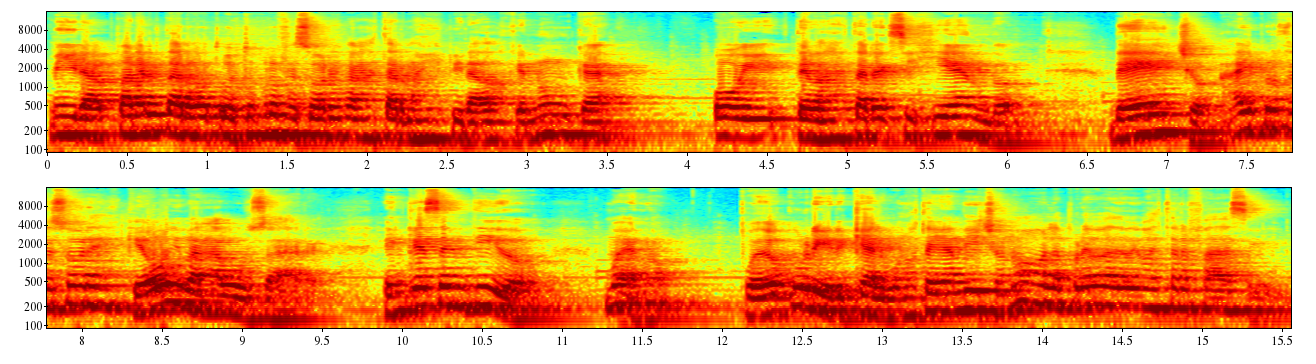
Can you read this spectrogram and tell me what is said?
Mira, para el tarot, estos profesores van a estar más inspirados que nunca. Hoy te van a estar exigiendo de hecho, hay profesores que hoy van a abusar. ¿En qué sentido? Bueno, puede ocurrir que algunos te hayan dicho, no, la prueba de hoy va a estar fácil,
